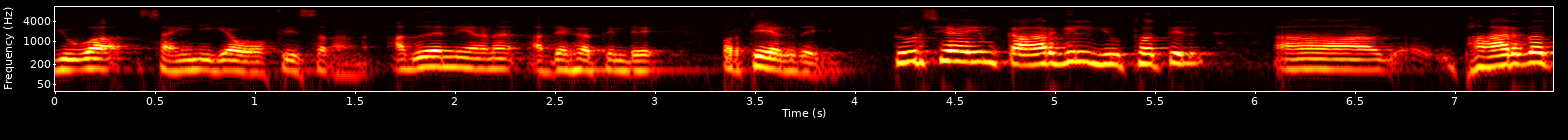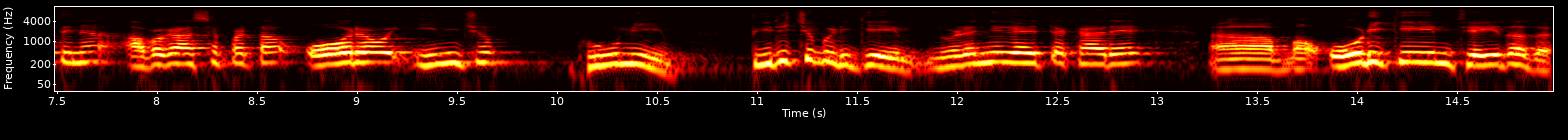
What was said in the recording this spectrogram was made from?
യുവ സൈനിക ഓഫീസറാണ്. അതുതന്നെയാണ് അദ്ദേഹത്തിന്റെ പ്രത്യേകതയും. തീർച്ചയായും കാർഗിൽ യുദ്ധത്തിൽ ഭാരതത്തിന് അവകാശപ്പെട്ട ഓരോ ഇഞ്ചും ഭൂമിയും തിരിച്ചു പിടിക്കുകയും നുഴഞ്ഞുകയറ്റക്കാരെ ഓടിക്കുകയും ചെയ്തത്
